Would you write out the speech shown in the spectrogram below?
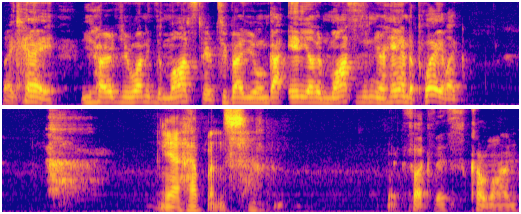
Like, hey, you heard you wanted the monster. Too bad you don't got any other monsters in your hand to play. Like, Yeah, it happens. like fuck this. Come on.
